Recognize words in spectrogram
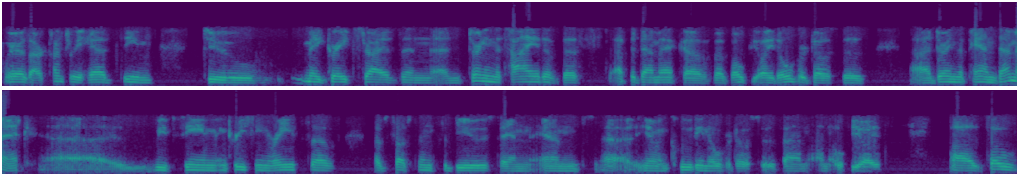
whereas our country had seemed to make great strides in, in turning the tide of this epidemic of, of opioid overdoses, uh, during the pandemic, uh, we've seen increasing rates of, of substance abuse and, and uh, you know, including overdoses on, on opioids. Uh, so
